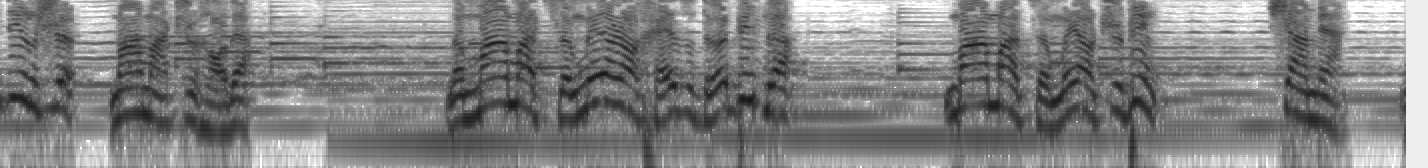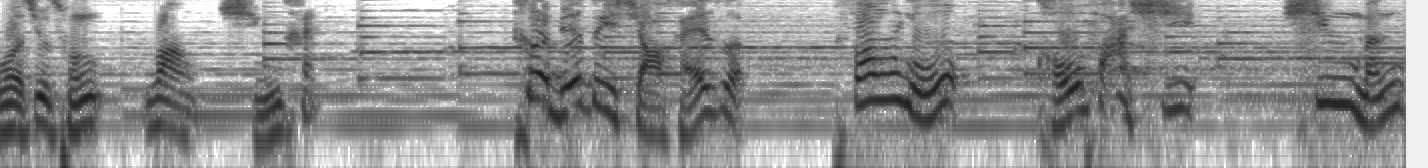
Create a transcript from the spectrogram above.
定是妈妈治好的。那妈妈怎么样让孩子得病的？妈妈怎么样治病？下面我就从望形态，特别对小孩子，方颅、头发稀、心门、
